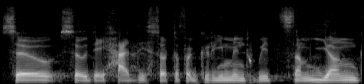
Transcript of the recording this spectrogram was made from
So so they had this sort of agreement with some young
